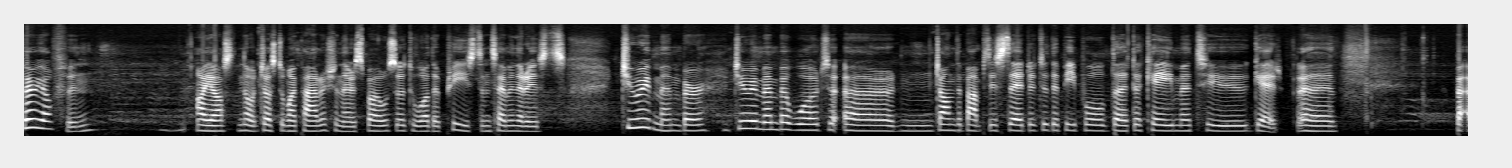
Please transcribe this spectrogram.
Very often, I ask not just to my parish parishioners, but also to other priests and seminarists, do you remember? Do you remember what uh, John the Baptist said to the people that came to get uh, ba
